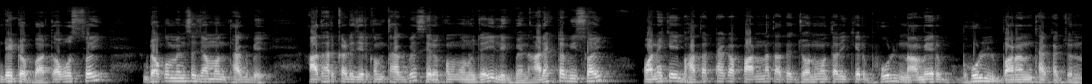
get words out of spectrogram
ডেট অফ বার্থ অবশ্যই ডকুমেন্টসে যেমন থাকবে, আধার কার্ডে যেরকম থাকবে, সেরকম অনুযায়ী লিখবেন। আরেকটা বিষয়, অনেকেই ভাতার টাকা পান না, তাদের জন্ম তারিখের ভুল, নামের ভুল বানান থাকার জন্য।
